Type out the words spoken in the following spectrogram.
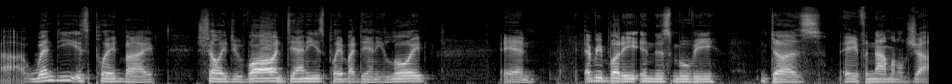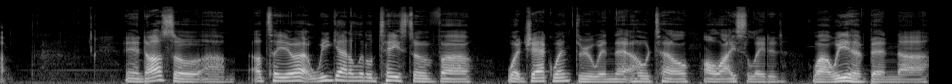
Uh, Wendy is played by Shelley Duvall, and Danny is played by Danny Lloyd. And everybody in this movie does a phenomenal job. And also, um, I'll tell you what, we got a little taste of uh, what Jack went through in that hotel, all isolated, while we have been uh,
